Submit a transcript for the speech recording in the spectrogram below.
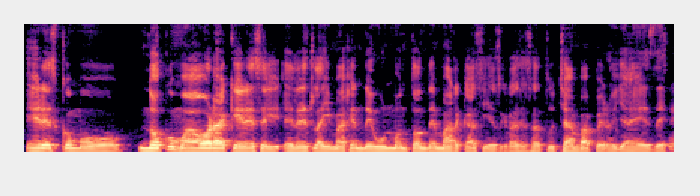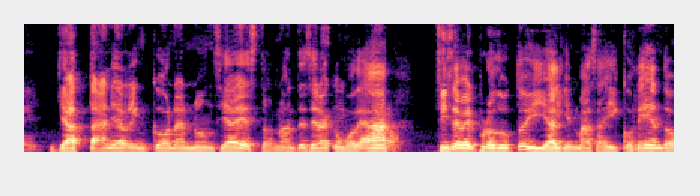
eres como, no como ahora que eres el, eres la imagen de un montón de marcas y es gracias a tu chamba, pero ya es de, Sí. ya Tania Rincón anuncia esto, ¿no? Antes era Sí, como de, claro. ah, sí se ve el producto y alguien más ahí corriendo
